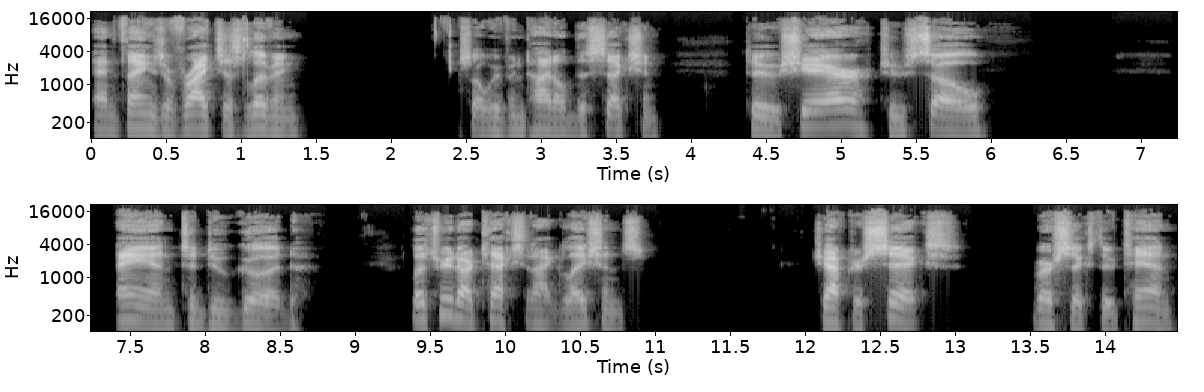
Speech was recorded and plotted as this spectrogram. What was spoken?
and things of righteous living. So we've entitled this section to share, to sow, and to do good. Let's read our text tonight, Galatians chapter 6, verse 6 through 10.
